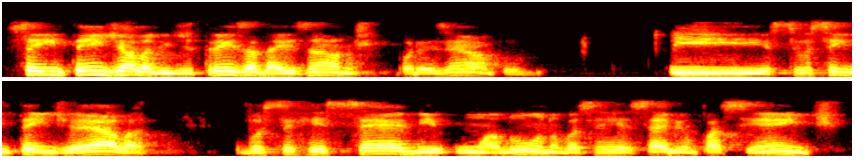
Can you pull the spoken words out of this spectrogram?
você entende ela ali de 3 a 10 anos, por exemplo, e se você entende ela, você recebe um aluno, você recebe um paciente,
